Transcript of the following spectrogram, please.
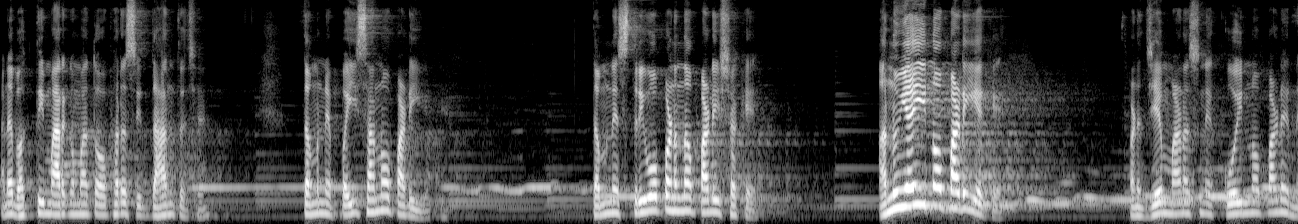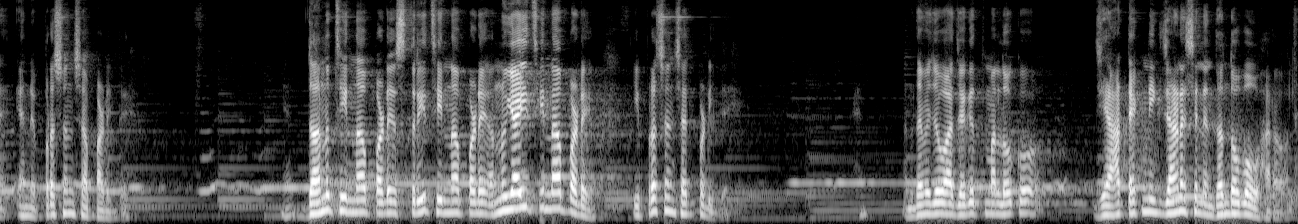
અને ભક્તિ માર્ગમાં તો અફર સિદ્ધાંત છે. તમને પૈસા ન પાડી તમને સ્ત્રીઓ પણ ન પાડી શકે. અનુયાયી ન પાડી શકે. પણ જે માણસને કોઈ ન પાડે ને એને પ્રશંસા પાડી દે. ધનથી ન પડે, સ્ત્રીથી ન પડે, અનુયાયીથી ન પડે, એ પ્રશંસા જ પડી જાય. અને તમે જો આ જગતમાં લોકો જે આ ટેકનિક જાણે છે ને, ધંધો બહુ સારો હાલે.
